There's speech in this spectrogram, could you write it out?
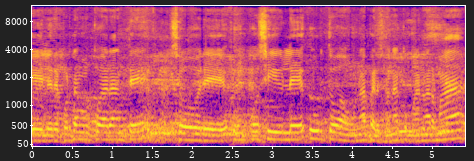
Eh, le reportan un cuadrante sobre un posible hurto a una persona con mano armada.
